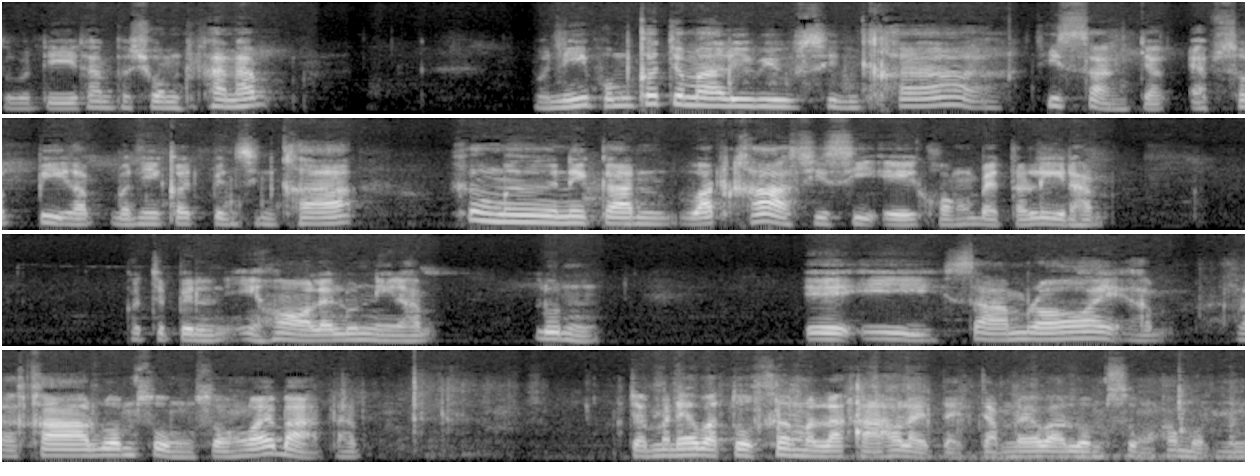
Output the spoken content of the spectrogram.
สวัสดีท่านผู้ชมทุกท่านครับ วันนี้ผมก็จะมารีวิวสินค้าที่สั่งจากแอป s h อ p e e ครับ วันนี้ก็เป็นสินค้าเครื่องมือในการวัดค่า CCA ของแบตเตอรี่นะครับ ก็จะเป็นยี่ห้อและรุ่นนี้นะครับ รุ่น AE 300ครับ ราคารวมส่ง 200 บาทครับจำไม่ได้ว่าตัวเครื่องมันราคาเท่าไหร่แต่จำได้ว่ารวมส่งทั้งหมดมัน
